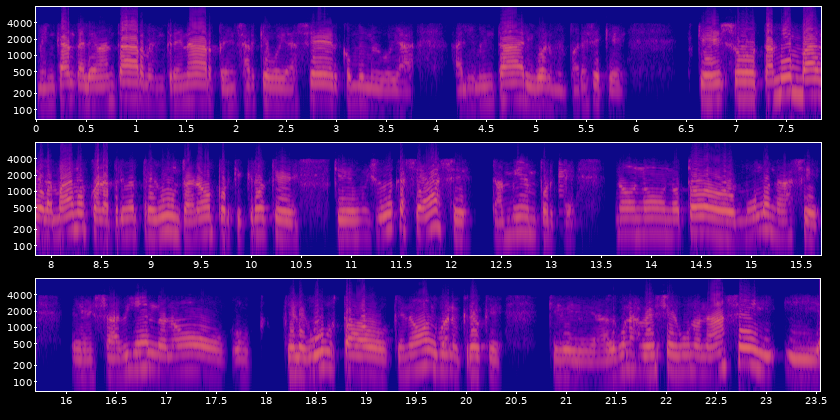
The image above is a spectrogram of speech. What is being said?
me encanta levantarme, entrenar, pensar qué voy a hacer, cómo me voy a alimentar y bueno, me parece que, que eso también va de la mano con la primera pregunta, ¿no? Porque creo que, que un judoka se hace también, porque no, no, no todo el mundo nace eh, sabiendo, ¿no? O, que le gusta o que no, y bueno, creo que, que algunas veces uno nace y, y,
